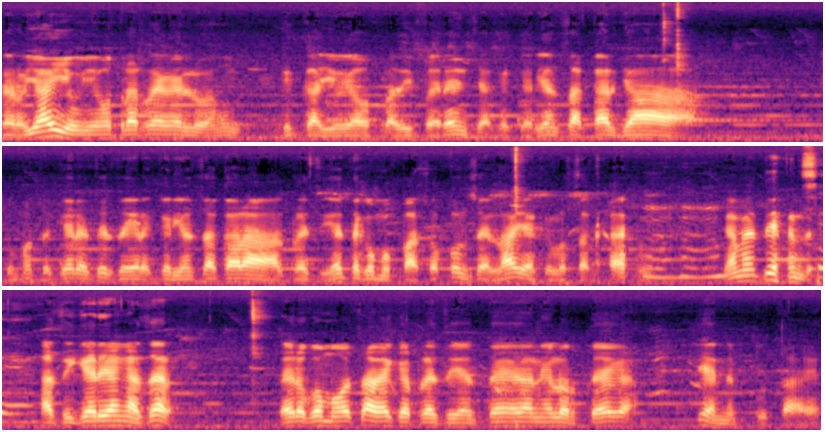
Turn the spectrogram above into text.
Pero ya ahí hubo otra rebelión que cayó ya otra diferencia, que querían sacar ya ¿cómo se quiere decir? Se querían sacar al presidente como pasó con Zelaya, que lo sacaron. Uh -huh. ¿Ya me entiendes? Sí. Así querían hacer. Pero como vos sabés que el presidente Daniel Ortega tiene puta eh.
